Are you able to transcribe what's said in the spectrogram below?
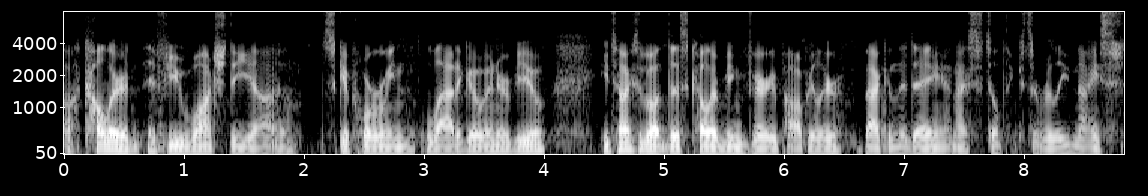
a color. If you watch the uh, Skip Horween latigo interview, he talks about this color being very popular back in the day, and I still think it's a really nice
